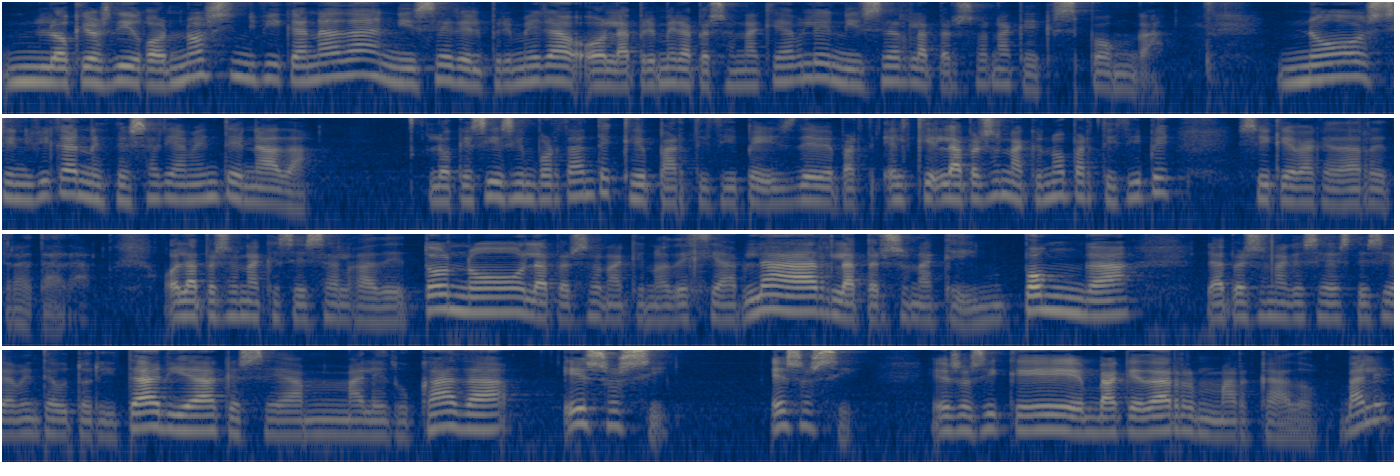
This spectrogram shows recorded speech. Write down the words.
Lo que os digo no significa nada ni ser el primera o la primera persona que hable ni ser la persona que exponga. No significa necesariamente nada. Lo que sí es importante que participéis. Debe el que, la persona que no participe sí que va a quedar retratada. O la persona que se salga de tono, la persona que no deje hablar, la persona que imponga, la persona que sea excesivamente autoritaria, que sea maleducada. Eso sí, eso sí, eso sí que va a quedar marcado, ¿vale?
